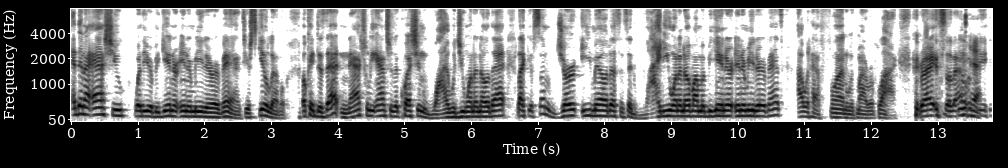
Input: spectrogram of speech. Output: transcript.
And then I ask you whether you're a beginner, intermediate, or advanced, your skill level. Okay, does that naturally answer the question, why would you want to know that? Like if some jerk emailed us and said, why do you want to know if I'm I'm a beginner, intermediate, advanced, I would have fun with my reply, right? So that would yeah. be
